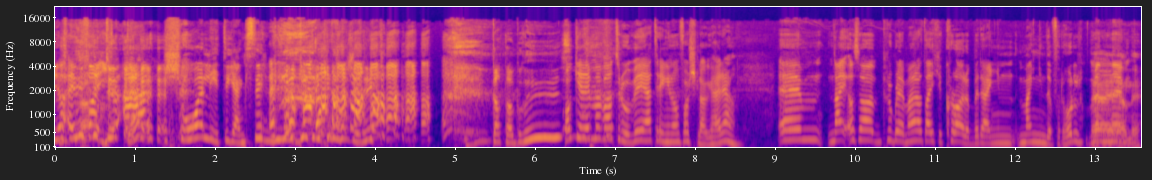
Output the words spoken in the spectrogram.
Ja, jeg vet Du er så lite gangster når du drikker energidrikk. Databrus. Ok, men hva tror vi? Jeg trenger noen forslag her, ja. Um, nei, altså Problemet er at jeg ikke klarer å beregne mengdeforhold. Men, jeg er enig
